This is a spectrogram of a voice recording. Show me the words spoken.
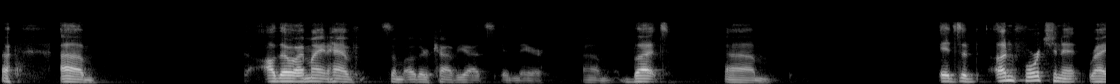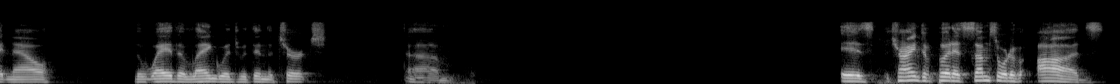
um, although I might have some other caveats in there, um, but um, it's unfortunate right now the way the language within the church um, is trying to put at some sort of odds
